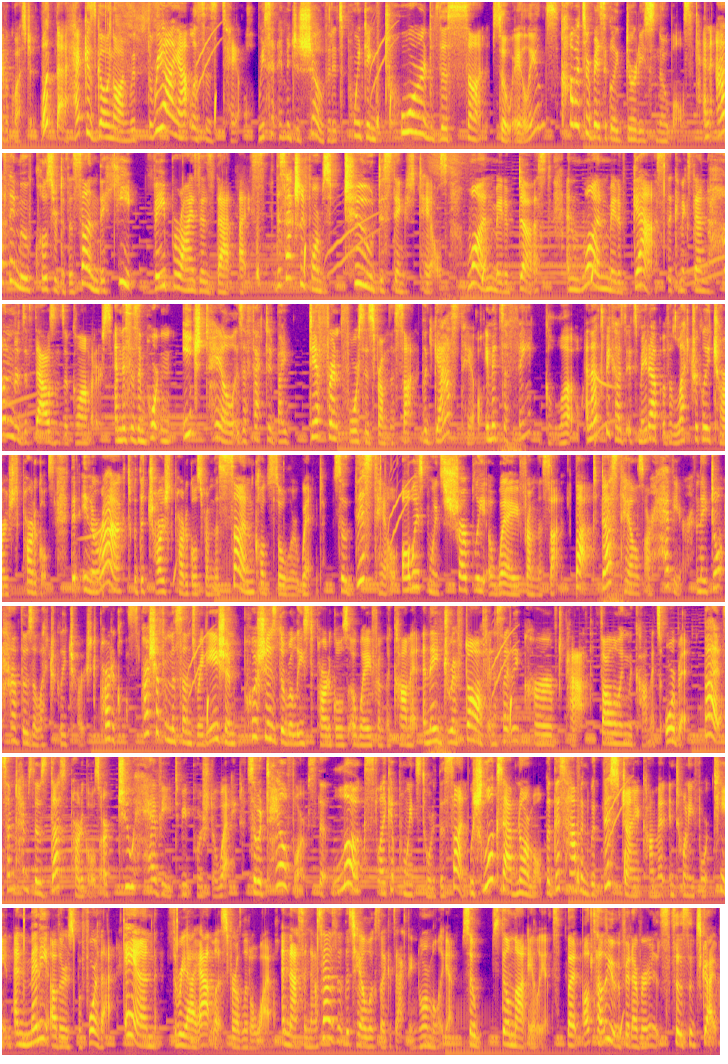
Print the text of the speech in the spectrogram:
have a question. What the heck is going on with 3I/ATLAS's tail? Recent images show that it's pointing toward the sun. So aliens? Comets are basically dirty snowballs, and as they move closer to the sun, the heat vaporizes that ice. This actually forms two distinct tails, one made of dust and one made of gas that can extend hundreds of thousands of kilometers. And this is important, each tail is affected by different forces from the sun. The gas tail emits a faint glow, and that's because it's made up of electrically charged particles that interact with the charged particles from the sun called solar wind. So this tail always points sharply away from the sun. But dust tails are heavier, and they don't have those electrically charged particles. Pressure from the sun's radiation pushes the released particles away from the comet, and they drift off in a slightly curved path, following the comet's orbit. But sometimes those dust particles are too heavy to be pushed away, so a tail forms that looks like like it points toward the sun, which looks abnormal, but this happened with this giant comet in 2014 and many others before that, and 3i Atlas for a little while. And NASA now says that the tail looks like it's acting normal again, so still not aliens. But I'll tell you if it ever is, so subscribe.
